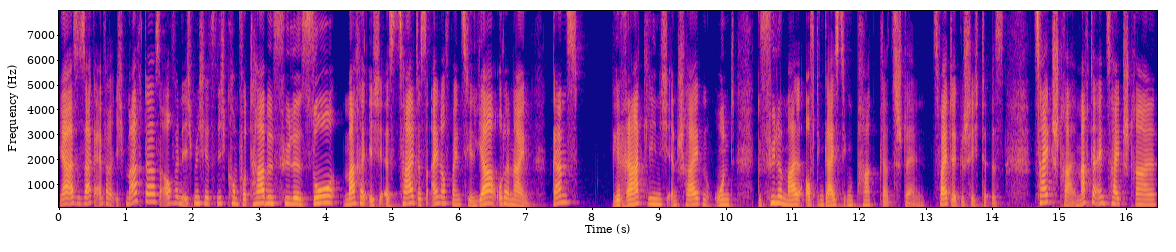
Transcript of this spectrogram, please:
Ja, also sag einfach, ich mache das, auch wenn ich mich jetzt nicht komfortabel fühle, so mache ich es. Zahlt das ein auf mein Ziel, ja oder nein? Ganz geradlinig entscheiden und Gefühle mal auf den geistigen Parkplatz stellen. Zweite Geschichte ist Zeitstrahl. Mach dir einen Zeitstrahl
